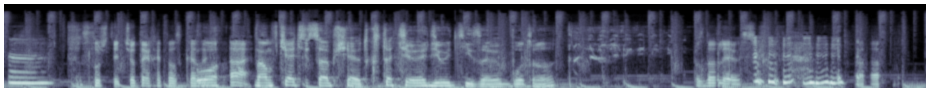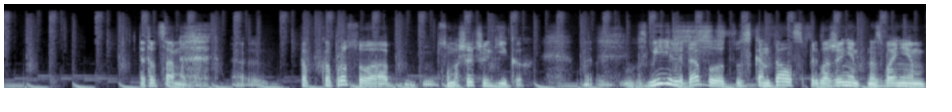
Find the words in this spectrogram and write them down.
Слушайте, что-то я хотел сказать. О, А, нам в чате сообщают. Кстати, радио Ти заработало. поздравляю всех. А, Этот самый. э, К вопросу о сумасшедших гиках. Видели, да, был скандал с предложением под названием,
